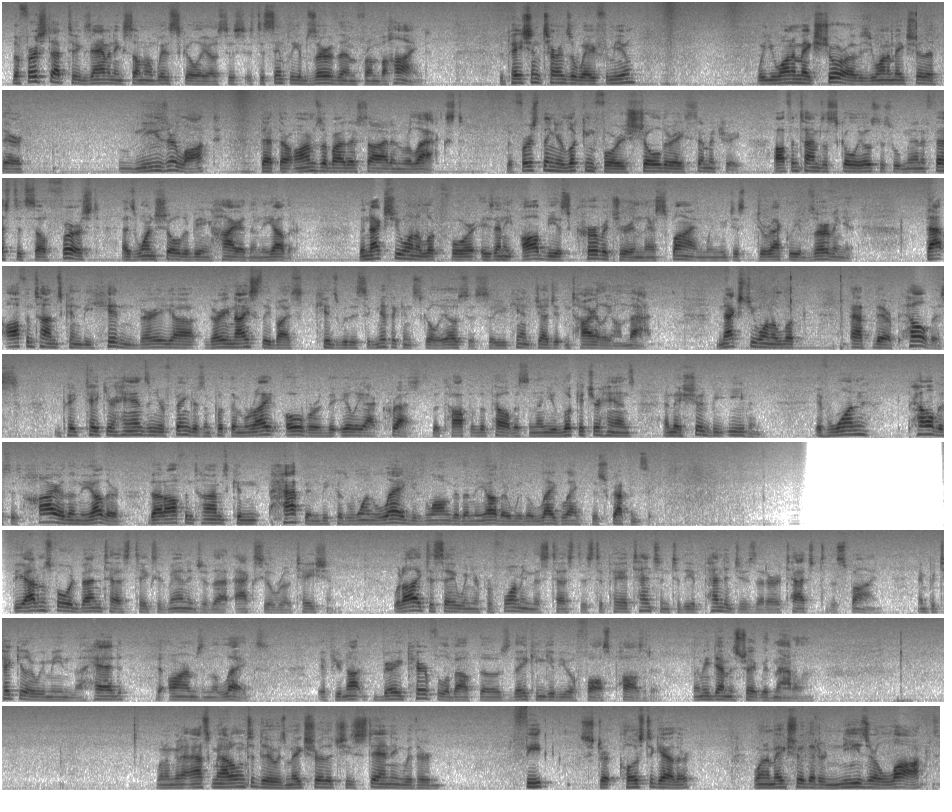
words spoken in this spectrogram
The first step to examining someone with scoliosis is to simply observe them from behind. The patient turns away from you. What you want to make sure of is you want to make sure that their knees are locked, that their arms are by their side and relaxed. The first thing you're looking for is shoulder asymmetry. Oftentimes a scoliosis will manifest itself first as one shoulder being higher than the other. The next you want to look for is any obvious curvature in their spine when you're just directly observing it. That oftentimes can be hidden very, uh, very nicely by kids with a significant scoliosis, so you can't judge it entirely on that. Next you want to look at their pelvis. Take your hands and your fingers and put them right over the iliac crest, the top of the pelvis, and then you look at your hands and they should be even. If one pelvis is higher than the other, that oftentimes can happen because one leg is longer than the other with a leg length discrepancy. The Adams forward bend test takes advantage of that axial rotation. What I like to say when you're performing this test is to pay attention to the appendages that are attached to the spine. In particular, we mean the head, the arms, and the legs. If you're not very careful about those, they can give you a false positive. Let me demonstrate with Madeline. What I'm going to ask Madeline to do is make sure that she's standing with her feet close together. We want to make sure that her knees are locked.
